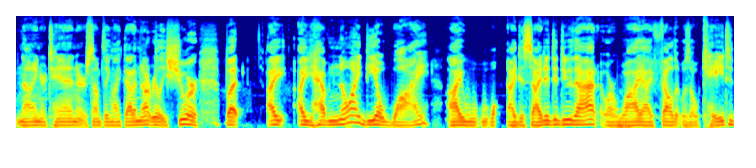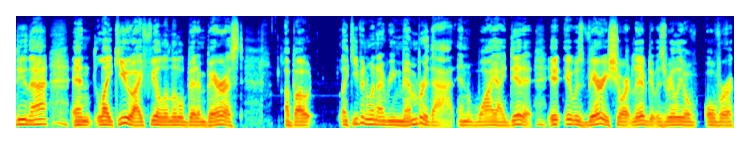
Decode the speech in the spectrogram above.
nine or ten or something like that. I'm not really sure, but I I have no idea why I I decided to do that or mm-hmm. why I felt it was okay to do that. And like you, I feel a little bit embarrassed about like even when I remember that and why I did it. It it was very short lived. It was really over a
